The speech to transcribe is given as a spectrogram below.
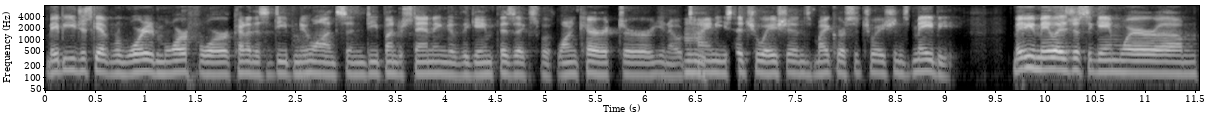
maybe you just get rewarded more for kind of this deep nuance and deep understanding of the game physics with one character. You know, Hmm. tiny situations, micro situations, maybe. Maybe melee is just a game where um,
